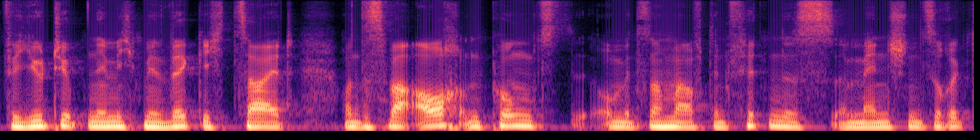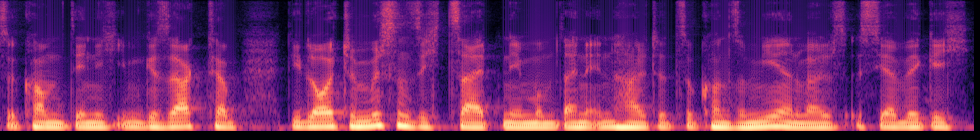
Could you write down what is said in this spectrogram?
Für YouTube nehme ich mir wirklich Zeit. Und das war auch ein Punkt, um jetzt nochmal auf den Fitnessmenschen zurückzukommen, den ich ihm gesagt habe. Die Leute müssen sich Zeit nehmen, um deine Inhalte zu konsumieren, weil es ist ja wirklich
